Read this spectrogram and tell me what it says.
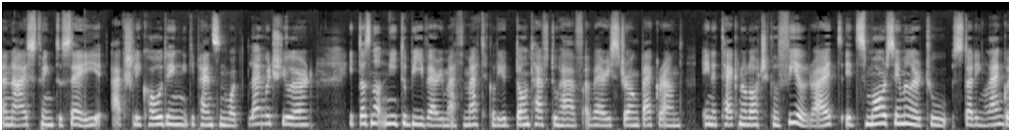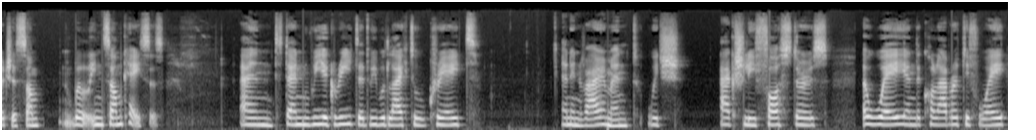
a nice thing to say. Actually, coding depends on what language you learn. It does not need to be very mathematical. You don't have to have a very strong background in a technological field, right? It's more similar to studying languages, some well, in some cases. And then we agreed that we would like to create an environment which actually fosters a way and a collaborative way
